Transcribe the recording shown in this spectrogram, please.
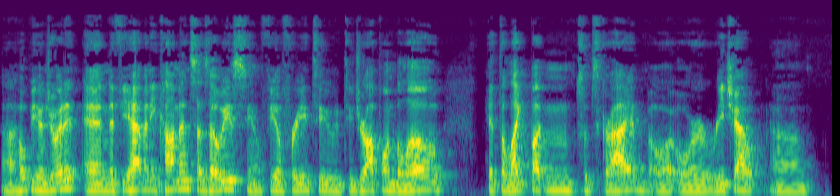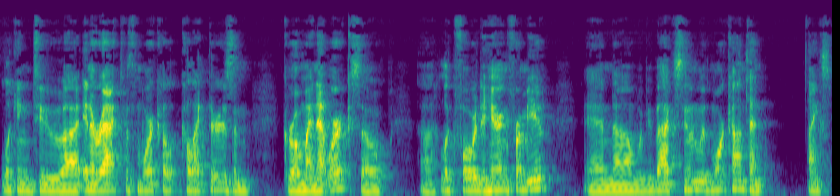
I uh, hope you enjoyed it. And if you have any comments, as always, you know, feel free to, to drop one below, hit the like button, subscribe, or, or reach out. Um, looking to uh, interact with more co collectors and grow my network. So uh, look forward to hearing from you. And uh, we'll be back soon with more content. Thanks.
